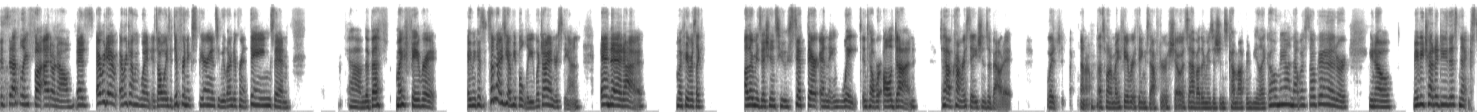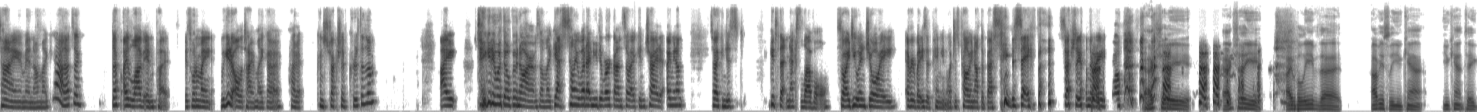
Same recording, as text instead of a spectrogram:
it's definitely fun. I don't know. It's every day, every time we went, it's always a different experience and we learn different things. And um, the best, my favorite, I mean, because sometimes you have people leave, which I understand. And then uh, my favorite is like other musicians who sit there and they wait until we're all done to have conversations about it, which I don't know. That's one of my favorite things after a show is to have other musicians come up and be like, oh man, that was so good. Or, you know, maybe try to do this next time. And I'm like, yeah, that's a stuff. I love input. It's one of my we get it all the time, like uh how to constructive criticism. I take it in with open arms. I'm like, yes, tell me what I need to work on so I can try to, I mean, I'm so I can just get to that next level. So I do enjoy everybody's opinion, which is probably not the best thing to say, but especially on the radio. actually actually I believe that obviously you can't you can't take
